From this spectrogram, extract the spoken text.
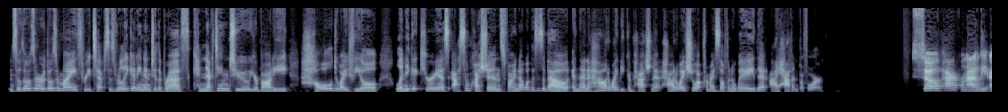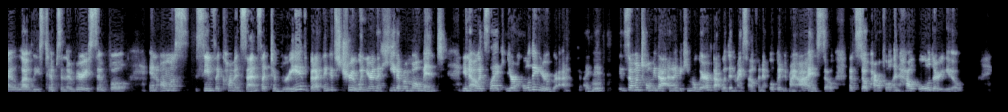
and so those are those are my three tips is really getting into the breath, connecting to your body. How old do I feel? Let me get curious, ask some questions, find out what this is about, and then how do I be compassionate? How do I show up for myself in a way that I haven't before? So powerful, Natalie. I love these tips, and they're very simple and almost seems like common sense, like to breathe. But I think it's true when you're in the heat of a moment, you know, it's like you're holding your breath. Mm-hmm. It, someone told me that, and I became aware of that within myself, and it opened my eyes. So that's so powerful. And how old are you?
